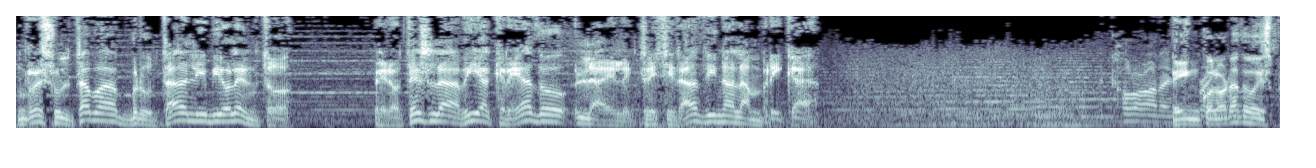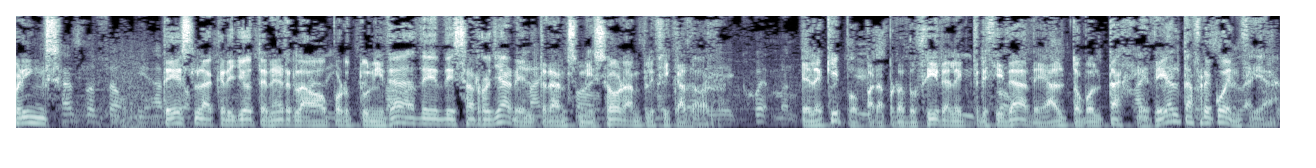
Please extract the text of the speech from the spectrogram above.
Resultaba brutal y violento. Pero Tesla había creado la electricidad inalámbrica. En Colorado Springs, Tesla creyó tener la oportunidad de desarrollar el transmisor amplificador, el equipo para producir electricidad de alto voltaje, de alta frecuencia.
